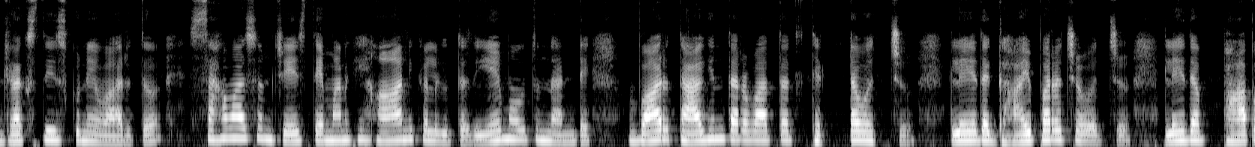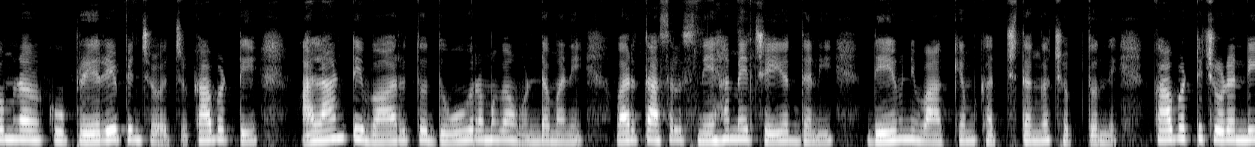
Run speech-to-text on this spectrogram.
డ్రగ్స్ తీసుకునే వారితో సహవాసం చేస్తే మనకి హాని కలుగుతుంది. ఏమవుతుందంటే వారు తాగిన తర్వాత కొట్టవచ్చు లేదా గాయపరచవచ్చు లేదా పాపమునకు ప్రేరేపించవచ్చు. కాబట్టి అలాంటి వారితో దూరముగా ఉండమని వారితో అసలు స్నేహమే చేయొద్దని దేవుని వాక్యం ఖచ్చితంగా చెప్తుంది. కాబట్టి చూడండి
